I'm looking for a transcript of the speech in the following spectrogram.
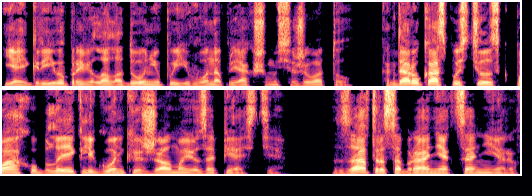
Я игриво провела ладонью по его напрягшемуся животу. Когда рука спустилась к паху, Блейк легонько сжал мое запястье. Завтра собрание акционеров.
